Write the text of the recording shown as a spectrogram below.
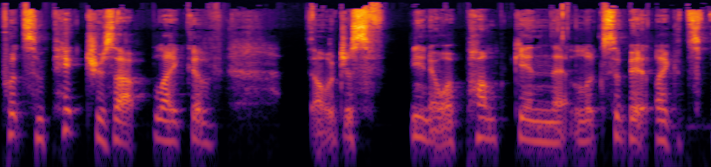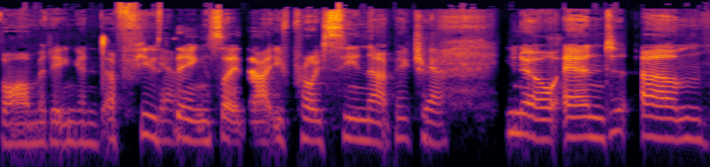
put some pictures up, like of, oh, just you know, a pumpkin that looks a bit like it's vomiting and a few yeah. things like that. You've probably seen that picture, yeah. you know, and, um,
